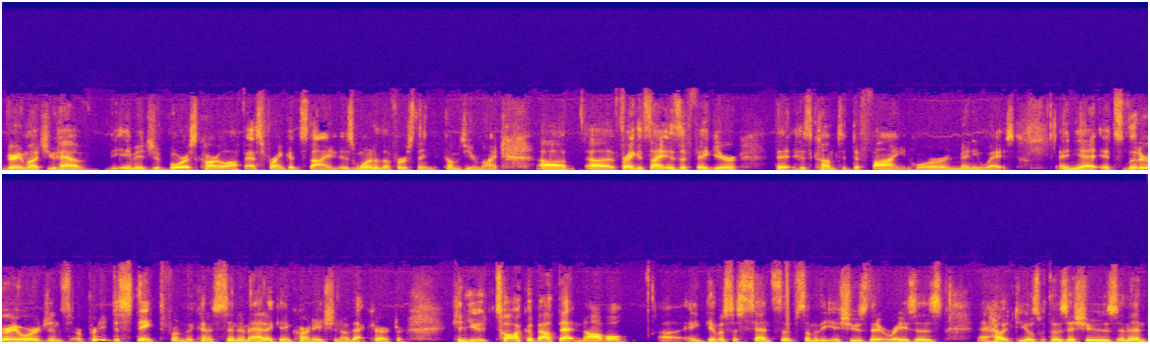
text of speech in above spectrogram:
very much you have the image of Boris Karloff as Frankenstein is one of the first things that comes to your mind. Uh, uh, Frankenstein is a figure that has come to define horror in many ways. And yet its literary origins are pretty distinct from the kind of cinematic incarnation of that character. Can you talk about that novel uh, and give us a sense of some of the issues that it raises and how it deals with those issues, and then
